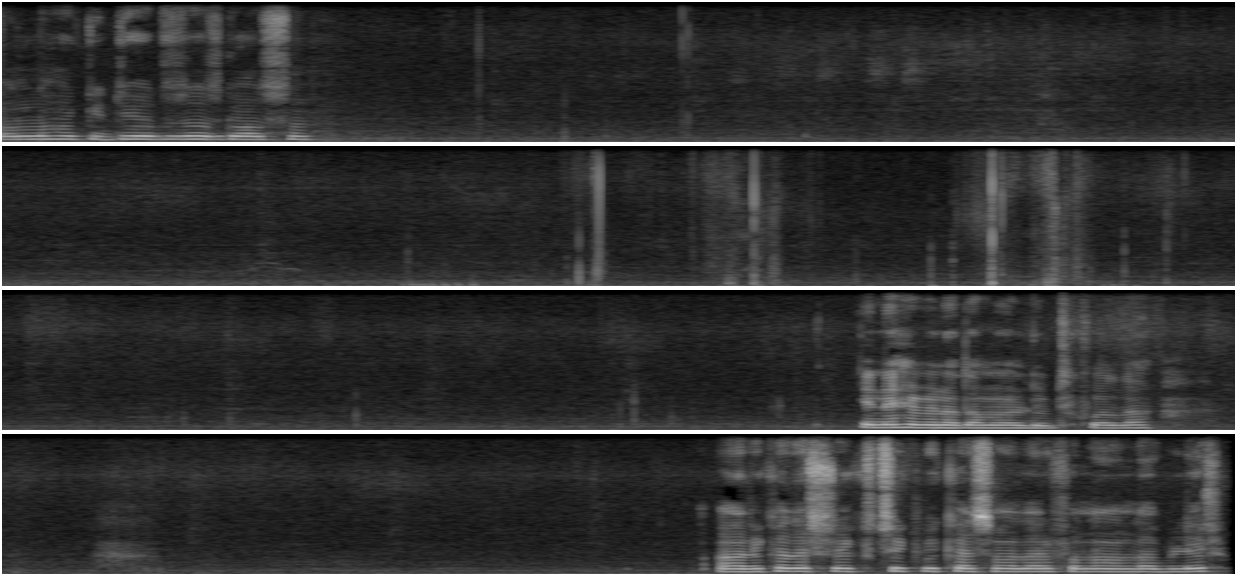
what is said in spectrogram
Allah'a gidiyoruz az kalsın. Yine hemen adamı öldürdük valla. Arkadaşlar küçük bir kasmalar falan olabilir.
